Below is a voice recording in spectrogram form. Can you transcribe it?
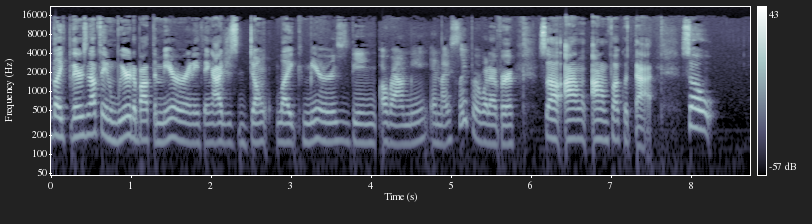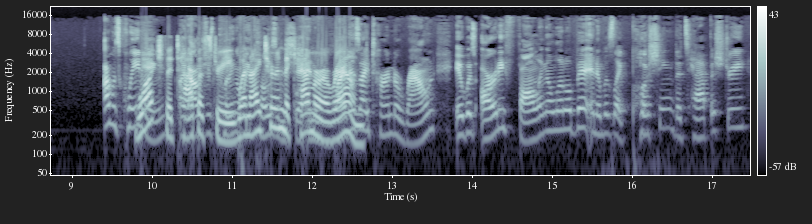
like. There's nothing weird about the mirror or anything. I just don't like mirrors being around me in my sleep or whatever. So I don't. I don't fuck with that. So I was cleaning. Watch the like, I tapestry when I turned the shit, camera Right as. I turned around, it was already falling a little bit, and it was like pushing the tapestry.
